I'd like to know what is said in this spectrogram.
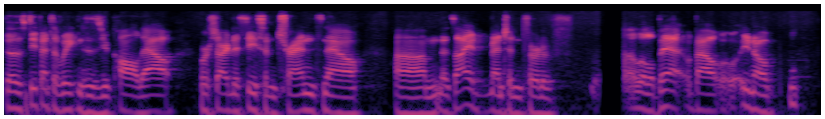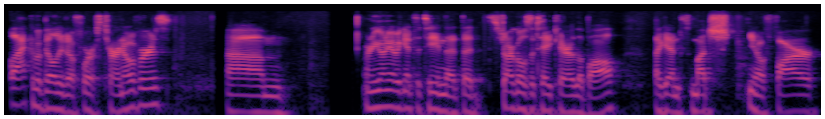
those defensive weaknesses you called out, we're starting to see some trends now. Um, as I had mentioned, sort of a little bit about you know lack of ability to force turnovers. Um, when you're going up against a team that that struggles to take care of the ball, against much you know far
